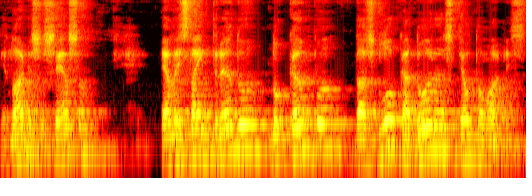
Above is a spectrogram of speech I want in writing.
enorme sucesso. Ela está entrando no campo das locadoras de automóveis.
